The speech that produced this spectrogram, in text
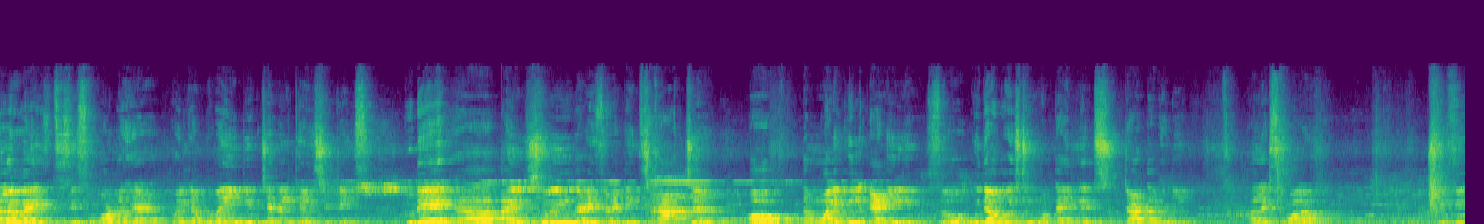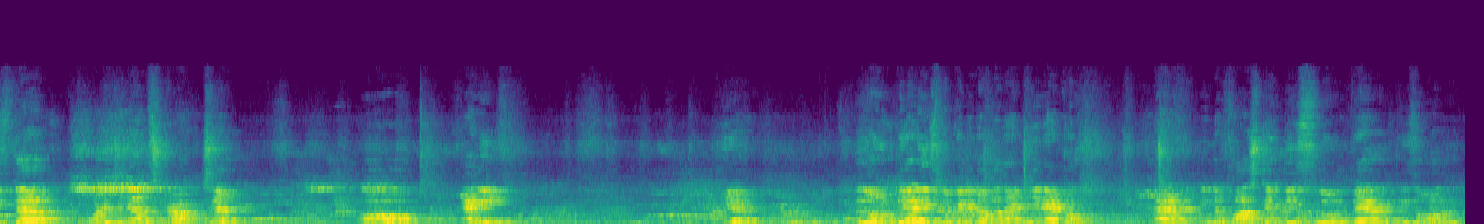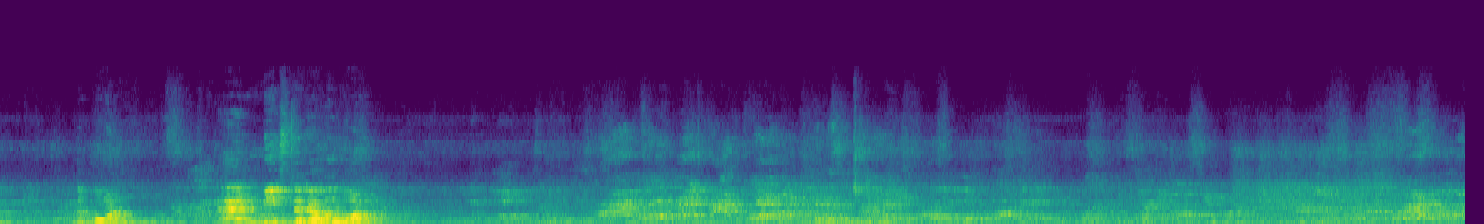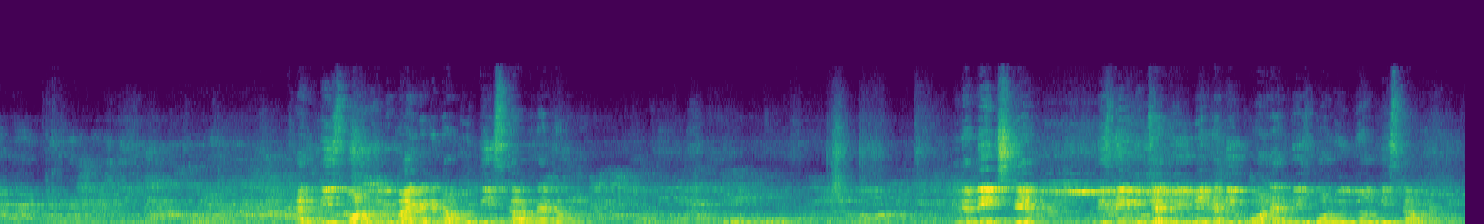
Hello guys, this is Suborno here. Welcome to my YouTube channel Chemistry. Today uh, I will show you the resonating structure of the molecule aniline. So without wasting more time, let's start the video. Uh, let's follow. This is the original structure of aniline. Here, the lone pair is located on the nitrogen atom, and in the first step, this lone pair is on bond and makes the double bond and this bond will be migrated onto this carbon atom in the next step this negative charge will make a new bond and this bond will be on this carbon atom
